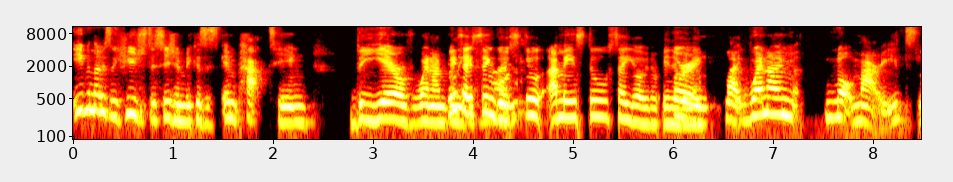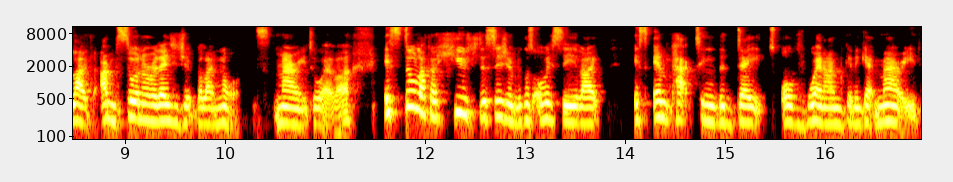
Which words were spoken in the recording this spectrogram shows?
even though it's a huge decision because it's impacting the year of when I'm going say single, married. still, I mean, still say you're in in a relationship. like when I'm not married, like I'm still in a relationship, but like not married or whatever, it's still like a huge decision because obviously, like it's impacting the date of when I'm going to get married.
